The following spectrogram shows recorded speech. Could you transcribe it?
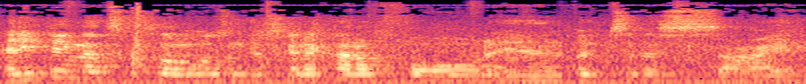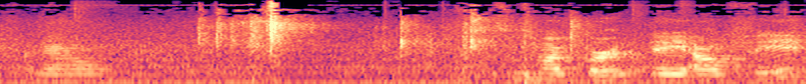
Anything that's closed, I'm just gonna kind of fold and put to the side for now. This was my birthday outfit.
